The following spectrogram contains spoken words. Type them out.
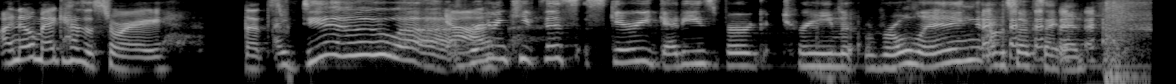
I know Meg has a story that's I do. Uh, Yeah. We're going to keep this scary Gettysburg train rolling. I'm so excited.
